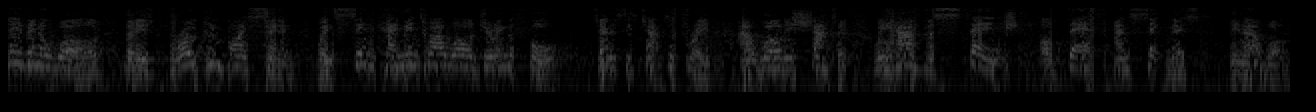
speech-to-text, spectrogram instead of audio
live in a world that is broken by sin. When sin came into our world during the fall, Genesis chapter 3, our world is shattered. We have the stench of death and sickness in our world.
